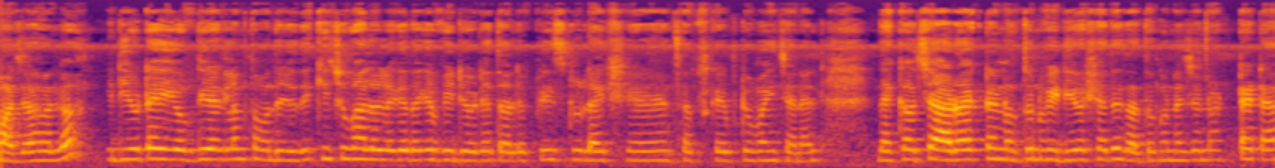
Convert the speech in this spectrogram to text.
মজা হলো। ভিডিওটা এই অবধি রাখলাম। তোমাদের যদি কিছু ভালো লেগে থাকে ভিডিওটা, তাহলে please do like share and subscribe to my channel দেখা হচ্ছে আরও একটা নতুন ভিডিওর সাথে। ততক্ষণের জন্য, টাটা।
